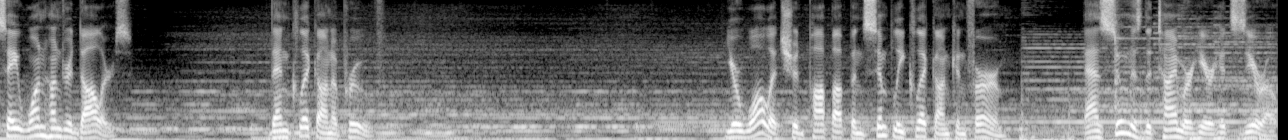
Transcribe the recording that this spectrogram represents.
Say $100. Then click on approve. Your wallet should pop up and simply click on confirm. As soon as the timer here hits zero,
